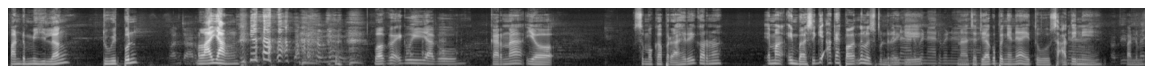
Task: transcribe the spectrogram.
pandemi hilang, duit pun melayang. Pokoknya kuwi aku karena yo semoga berakhir iki karena emang imbas iki akeh banget nih loh sebenarnya Benar, benar. Nah, jadi aku pengennya itu saat Benar. ini pandemi.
